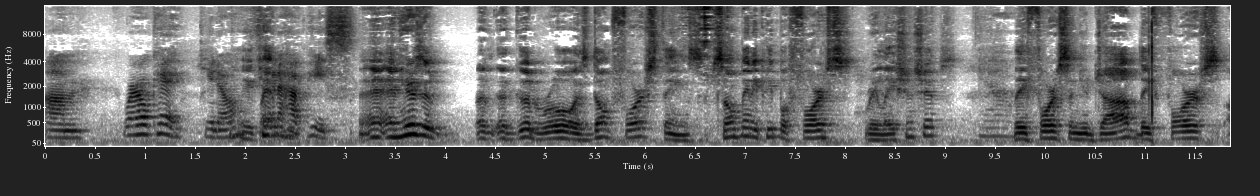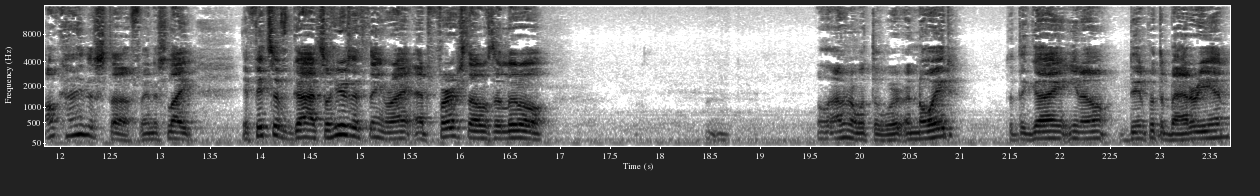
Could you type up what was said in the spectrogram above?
um, we're okay you know You we're gonna have peace And, and here's a, a a good rule: is don't force things. So many people force relationships. yeah They force a new job. They force all kinds of stuff, and it's like if it's of God. So here's the thing, right? At first, I was a little. Well, I don't know what the word annoyed that the guy, you know, didn't put the battery in,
